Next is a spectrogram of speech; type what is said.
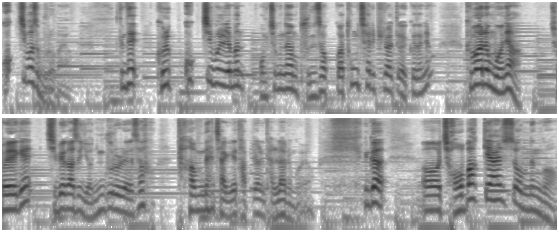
콕 집어서 물어봐요. 근데 그걸 콕 집으려면 엄청난 분석과 통찰이 필요할 때가 있거든요. 그 말은 뭐냐? 저에게 집에 가서 연구를 해서 다음날 자기가 답변을 달라는 거예요. 그러니까 어, 저밖에 할 수 없는 거.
